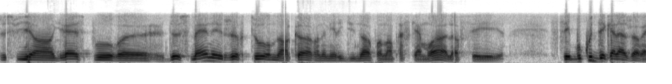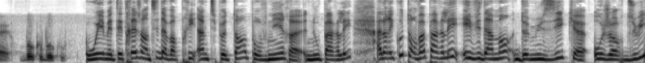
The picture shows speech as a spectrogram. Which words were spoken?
Je suis en Grèce pour euh, deux semaines et je retourne encore en Amérique du Nord pendant presque un mois. Alors c'est c'est beaucoup de décalage horaire, beaucoup beaucoup. Oui, mais tu es très gentil d'avoir pris un petit peu de temps pour venir euh, nous parler. Alors écoute, on va parler évidemment de musique euh, aujourd'hui.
